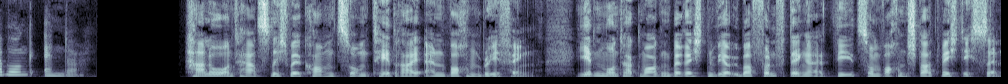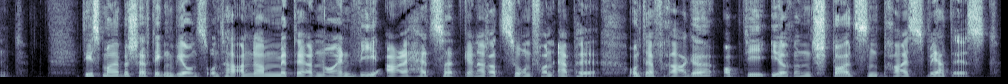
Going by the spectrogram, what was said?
Werbung Ende. Hallo und herzlich willkommen zum T3N Wochenbriefing. Jeden Montagmorgen berichten wir über fünf Dinge, die zum Wochenstart wichtig sind. Diesmal beschäftigen wir uns unter anderem mit der neuen VR-Headset-Generation von Apple und der Frage, ob die ihren stolzen Preis wert ist.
